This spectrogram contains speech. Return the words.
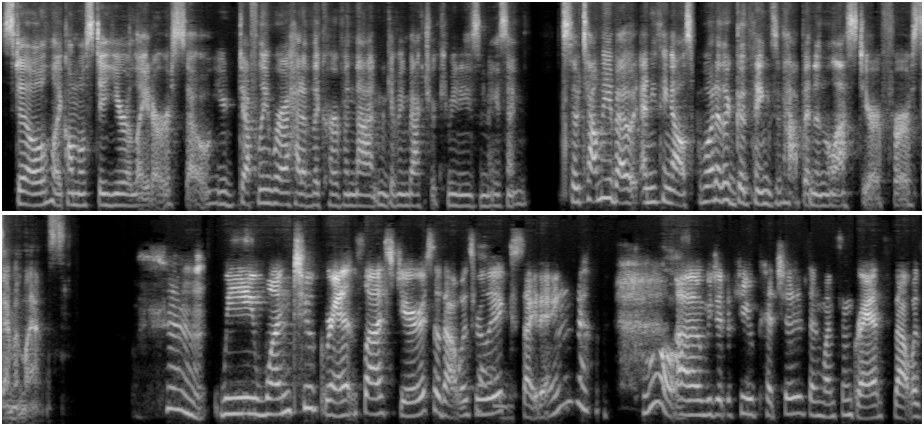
still like almost a year later. So you definitely were ahead of the curve in that and giving back to your community is amazing. So tell me about anything else. What other good things have happened in the last year for Sam and Lance? Hmm. We won two grants last year, so that was really exciting. Cool. Um, we did a few pitches and won some grants. That was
